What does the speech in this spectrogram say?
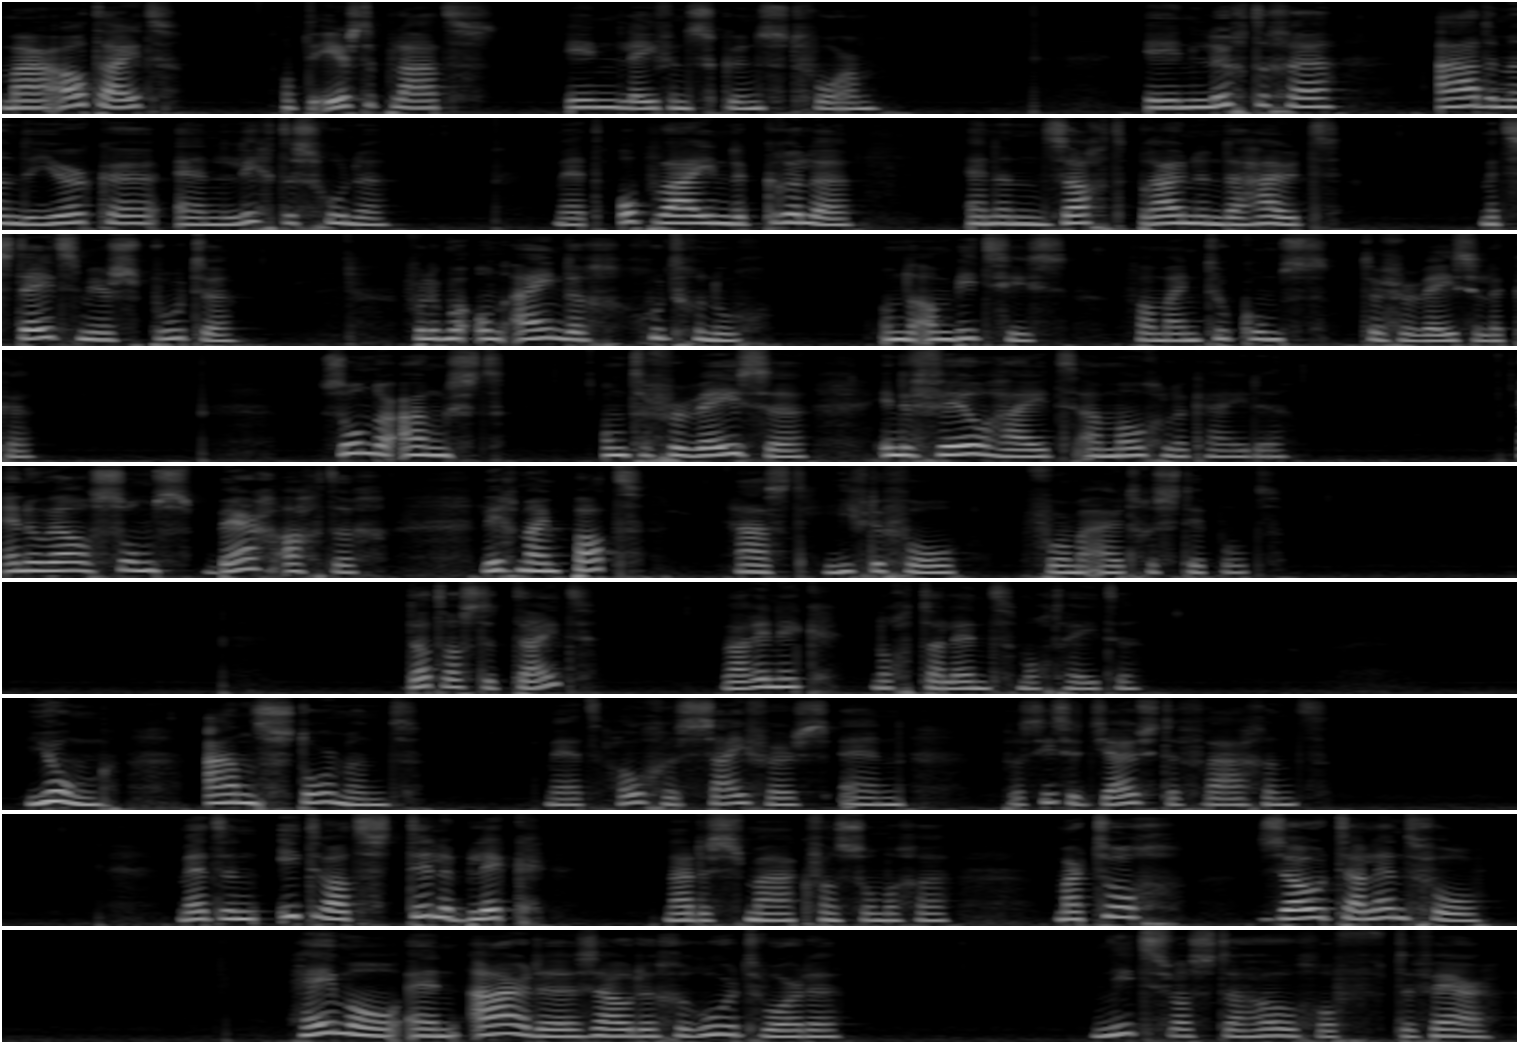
maar altijd op de eerste plaats in levenskunstvorm. In luchtige, ademende jurken en lichte schoenen, met opwaaiende krullen en een zacht bruinende huid, met steeds meer sproeten, voel ik me oneindig goed genoeg om de ambities van mijn toekomst te verwezenlijken. Zonder angst om te verwezen in de veelheid aan mogelijkheden. En hoewel soms bergachtig, ligt mijn pad haast liefdevol voor me uitgestippeld. Dat was de tijd waarin ik nog talent mocht heten. Jong, aanstormend, met hoge cijfers en precies het juiste vragend. Met een iets wat stille blik naar de smaak van sommigen, maar toch zo talentvol. Hemel en aarde zouden geroerd worden. Niets was te hoog of te ver.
